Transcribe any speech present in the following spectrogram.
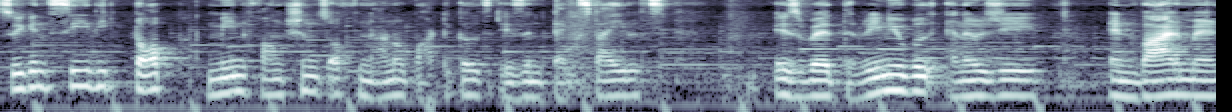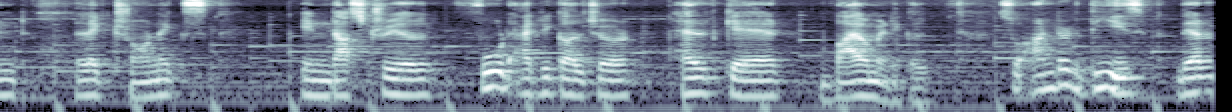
So you can see the top main functions of nanoparticles is in textiles, is with renewable energy, environment, electronics, industrial, food agriculture, healthcare, biomedical. So under these there are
